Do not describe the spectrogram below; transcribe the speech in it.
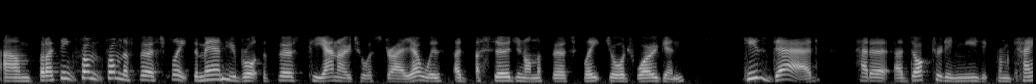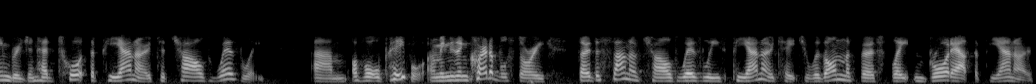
Um, but I think from, from the First Fleet, the man who brought the first piano to Australia was a, a surgeon on the First Fleet, George Worgan. His dad had a, a doctorate in music from Cambridge and had taught the piano to Charles Wesley, um, of all people. I mean, it's an incredible story. So the son of Charles Wesley's piano teacher was on the First Fleet and brought out the piano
